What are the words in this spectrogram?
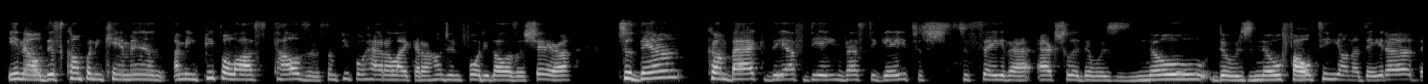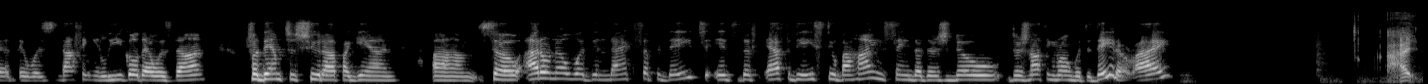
You know, this company came in. I mean, people lost thousands. Some people had it like at $140 a share. To then come back the fda investigate to, to say that actually there was no there was no faulty on the data that there was nothing illegal that was done for them to shoot up again. Um, so i don't know what the next update it's the fda still behind saying that there's no there's nothing wrong with the data right? I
